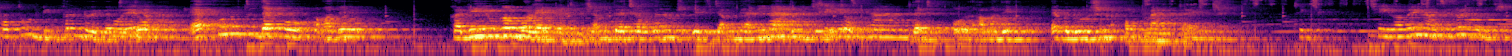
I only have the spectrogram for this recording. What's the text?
কত ডিফারেন্ট হয়ে গেছে। তো গেছে। এখনও তো দেখো আমাদের কলিযুগম বলে একটা জিনিস আমি তো একটা উদাহরণ শিখেছি আমি জানি না তুমি শিখেছো ও আমাদের এভলিউশন অফ ম্যানকাইন্ড ঠিক সেইভাবেই এভলিউশন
